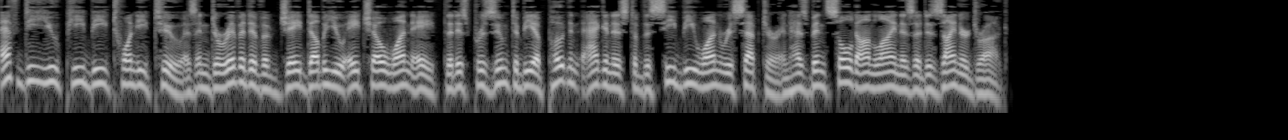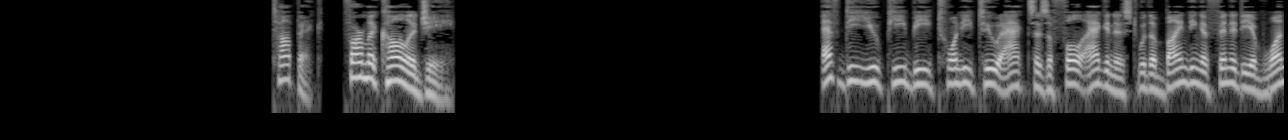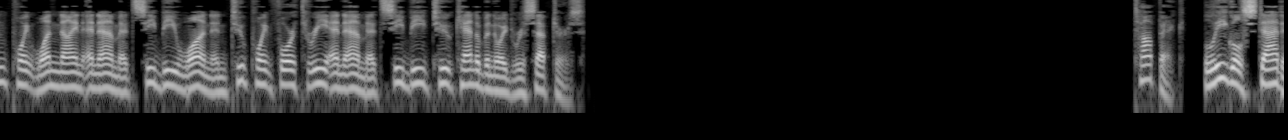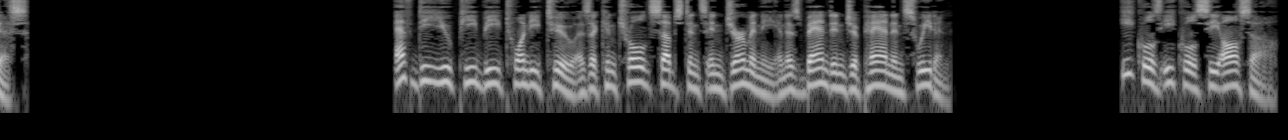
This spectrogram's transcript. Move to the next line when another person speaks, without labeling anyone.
FDUPB22 is an derivative of JWH018 that is presumed to be a potent agonist of the CB1 receptor and has been sold online as a designer drug. Pharmacology FDUPB22 acts as a full agonist with a binding affinity of 1.19 nm at CB1 and 2.43 nm at CB2 cannabinoid receptors. Legal status FDUPB22 is a controlled substance in Germany and is banned in Japan and Sweden. See also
